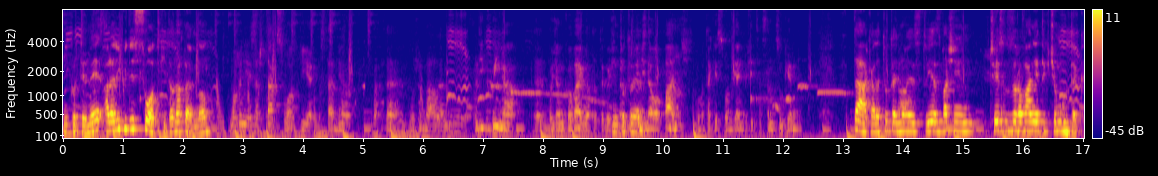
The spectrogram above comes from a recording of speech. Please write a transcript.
nikotyny, ale liquid jest słodki, to na pewno. Może nie jest aż tak słodki jak ostatnio e, używałem liquina e, poziomkowego, to tego się No to to praktycznie jest. nie dało palić. To było takie słodkie jakby się sam cukier. Tak, ale tutaj no jest, jest właśnie, czy jest odwzorowanie tych ciągutek.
